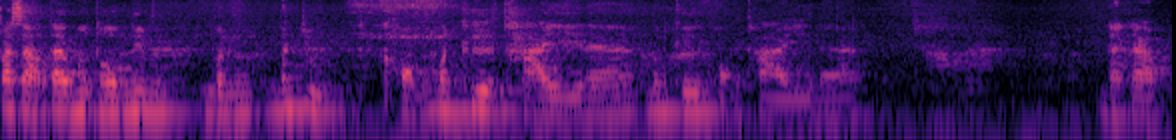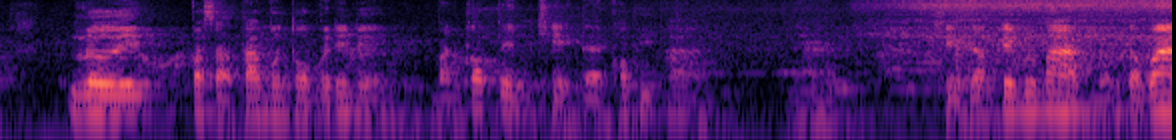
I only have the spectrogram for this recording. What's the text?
ปราสาทตาเมืองทมนี่มันมันมันอยู่ของมันคือไทยนะมันคือของไทยนะนะครับเลยปราสาทตาเมมณฑลไปนิดนึงมันก็เป็นเขตแดนข้อพิพาทนะฮะเขตแดนข้อพิพาทเหมือนกับว่า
